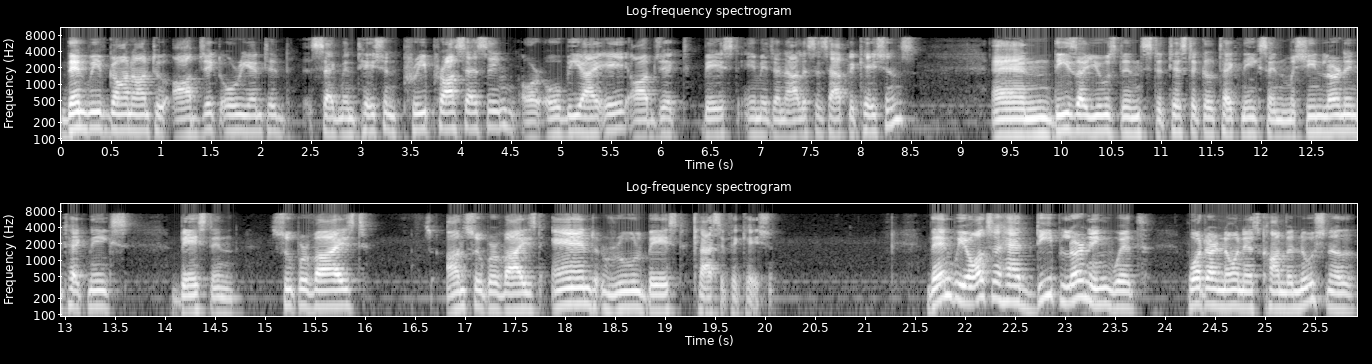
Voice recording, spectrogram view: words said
Then we've gone on to object-oriented segmentation pre-processing or OBIA, object-based image analysis applications. And these are used in statistical techniques and machine learning techniques based in supervised, unsupervised, and rule-based classification. Then we also had deep learning with what are known as convolutional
